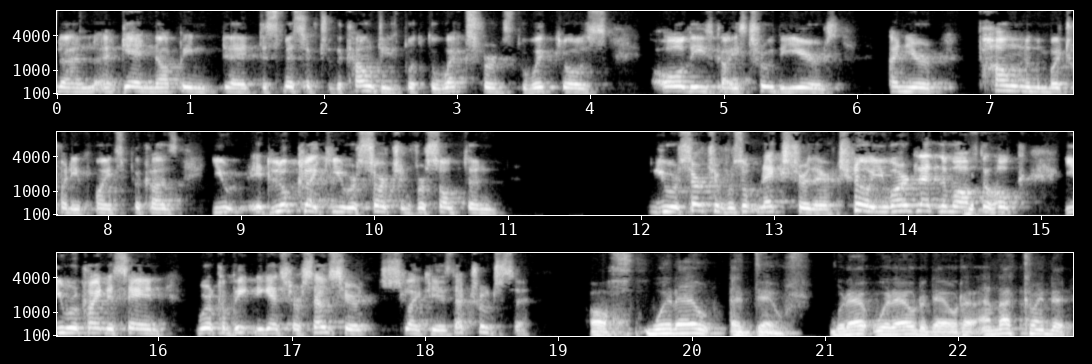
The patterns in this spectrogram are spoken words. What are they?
and again, not being uh, dismissive to the counties, but the Wexfords, the Wicklow's, all these guys through the years, and you're pounding them by 20 points because you it looked like you were searching for something. You were searching for something extra there. You know, you weren't letting them off the hook. You were kind of saying, we're competing against ourselves here slightly. Is that true to say? Oh, without a doubt, without without a doubt, and that kind of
